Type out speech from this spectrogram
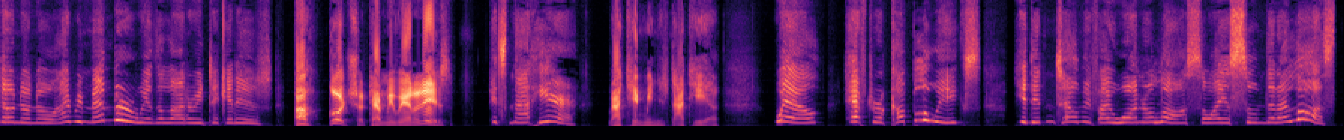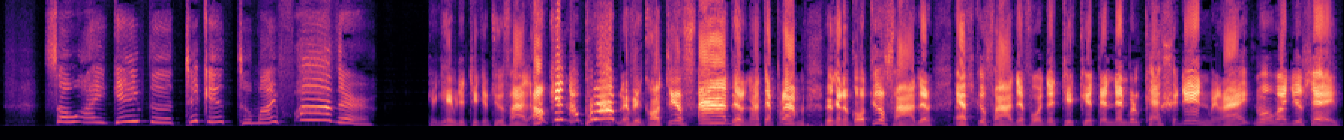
No, no, no. I remember where the lottery ticket is. Oh, good. So tell me where it is. It's not here. What do you mean it's not here? Well, after a couple of weeks, you didn't tell me if I won or lost, so I assumed that I lost. So I gave the ticket to my father. You gave the ticket to your father. Okay, no problem. We go to your father. Not a problem. We're going to go to your father, ask your father for the ticket, and then we'll cash it in, right? No, what do you say?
